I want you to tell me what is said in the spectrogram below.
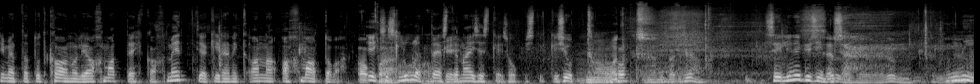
nimetatud kaan oli Ahmat ehk Ahmet ja kirjanik Anna Ahmatova. ehk siis luuletajast okay. ja naisest käis hoopistükkis jutt. no vot, selline küsimus. nii,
